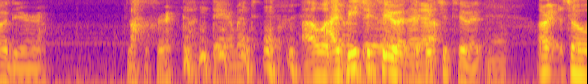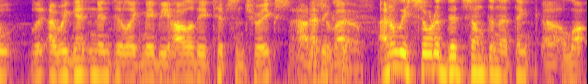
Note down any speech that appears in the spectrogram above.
oh dear. Necessary. God damn it. I was. I beat you to that. it. I Yeah. beat you to it. All right, so are we getting into like maybe holiday tips and tricks? How to I think survive? so. I know we sort of did something. I think uh, a lot,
